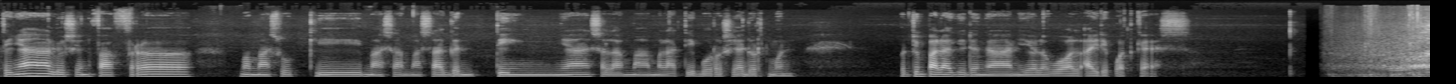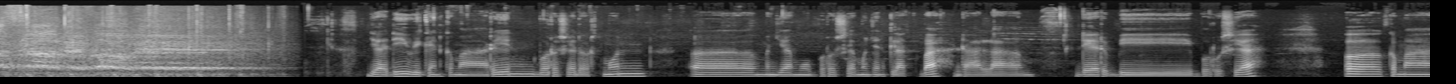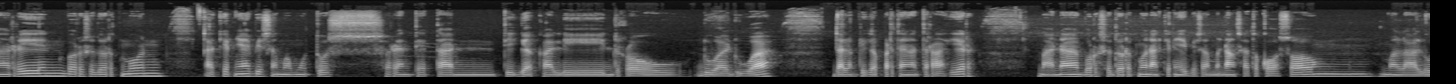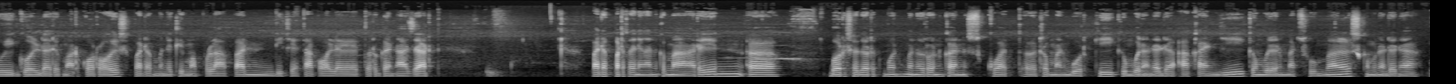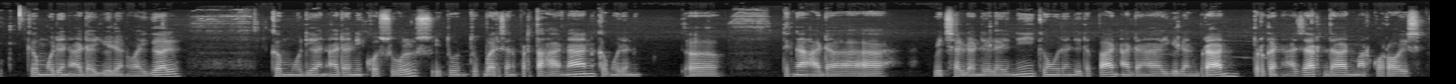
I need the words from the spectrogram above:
Sepertinya Lucien Favre memasuki masa-masa gentingnya selama melatih Borussia Dortmund. Berjumpa lagi dengan Yellow Wall ID Podcast. Jadi weekend kemarin Borussia Dortmund uh, menjamu Borussia Mönchengladbach dalam derby Borussia uh, kemarin Borussia Dortmund akhirnya bisa memutus rentetan tiga kali draw 2-2 dalam tiga pertandingan terakhir mana Borussia Dortmund akhirnya bisa menang 1-0 melalui gol dari Marco Reus pada menit 58 dicetak oleh Thorgan Hazard. Pada pertandingan kemarin, uh, Borussia Dortmund menurunkan skuad uh, Roman Burki, kemudian ada Akanji, kemudian Mats Hummels, kemudian ada kemudian ada Julian Weigel, kemudian ada Nico Schulz itu untuk barisan pertahanan, kemudian uh, tengah ada Witsel dan Delaney, kemudian di depan ada Julian Brand, Torgan Hazard, dan Marco Reus.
